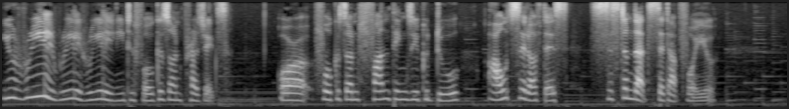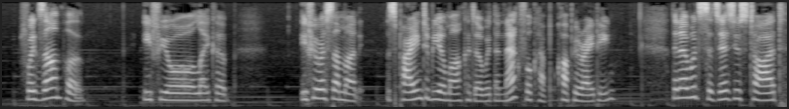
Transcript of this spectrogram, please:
you really really really need to focus on projects or focus on fun things you could do outside of this system that's set up for you. For example, if you're like a if you're someone aspiring to be a marketer with a knack for cop- copywriting, then I would suggest you start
